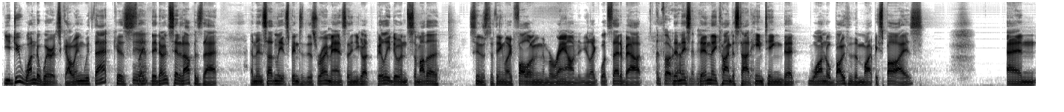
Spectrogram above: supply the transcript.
you do wonder where it's going with that because Yeah. they, they don't set it up as that, and then suddenly it spins to this romance, and then you got Billy doing some other sinister thing like following them around, and you're like, what's that about? And then they them, yeah. then they kind of start hinting that one or both of them might be spies, and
